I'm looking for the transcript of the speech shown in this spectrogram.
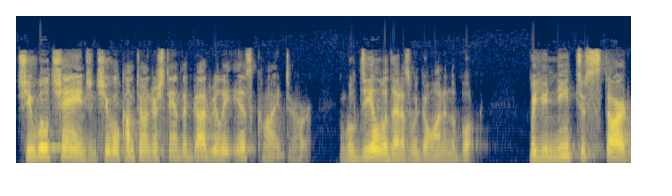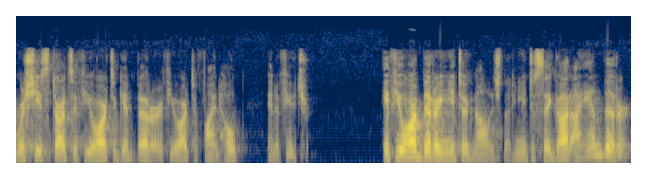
She will change and she will come to understand that God really is kind to her. And we'll deal with that as we go on in the book. But you need to start where she starts if you are to get better, if you are to find hope in a future. If you are bitter, you need to acknowledge that. You need to say, God, I am bitter.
